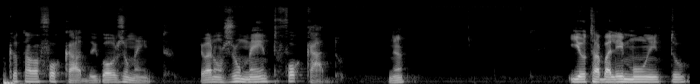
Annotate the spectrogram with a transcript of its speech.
porque eu tava focado, igual o jumento. Eu era um jumento focado, né? E eu trabalhei muito,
